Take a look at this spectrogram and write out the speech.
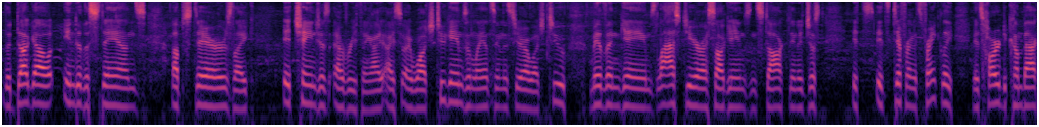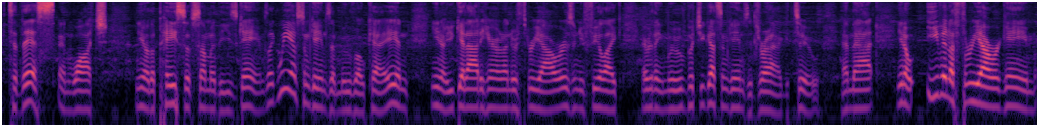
the dugout into the stands upstairs. Like it changes everything. I, I, I watched two games in Lansing this year. I watched two Midland games last year. I saw games in Stockton. It just it's it's different. It's frankly it's hard to come back to this and watch you know the pace of some of these games. Like we have some games that move okay, and you know you get out of here in under three hours, and you feel like everything moved. But you got some games that drag too, and that you know even a three-hour game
